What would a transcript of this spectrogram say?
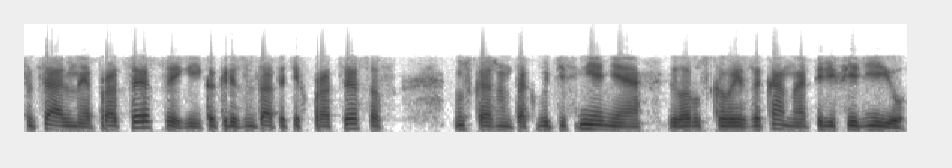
социальные процессы, и как результат этих процессов, ну, скажем так, вытеснение белорусского языка на периферию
